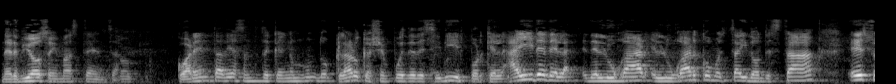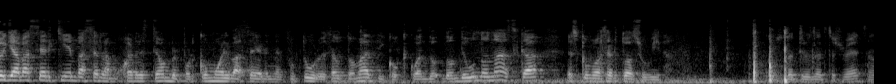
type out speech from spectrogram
nerviosa y más tensa. 40 días antes de que venga el mundo, claro que Hashem puede decidir, porque el aire de la- del lugar, el lugar como está y donde está, eso ya va a ser quién va a ser la mujer de este hombre, por cómo él va a ser en el futuro. Es automático, que cuando donde uno nazca es como va a ser toda su vida. ¿Está tío del Tashbet? No.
